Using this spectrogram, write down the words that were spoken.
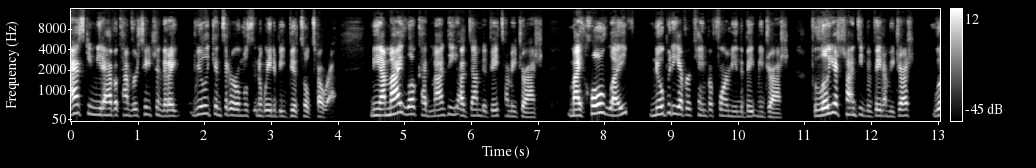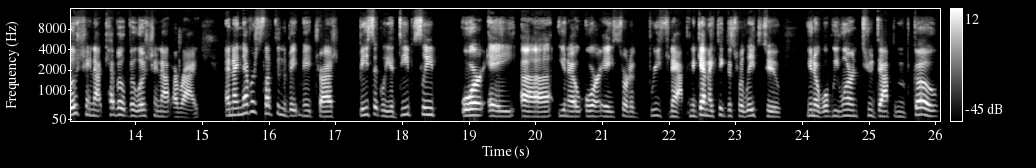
asking me to have a conversation that I really consider almost in a way to be bittul Torah. My whole life, nobody ever came before me in the Beit Midrash. Lo yashanti beveit midrash, lo shenat kevo, velo shenat arai and I never slept in the Beit Midrash, basically a deep sleep or a uh, you know, or a sort of brief nap. And again, I think this relates to, you know, what we learned to Dapim Go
